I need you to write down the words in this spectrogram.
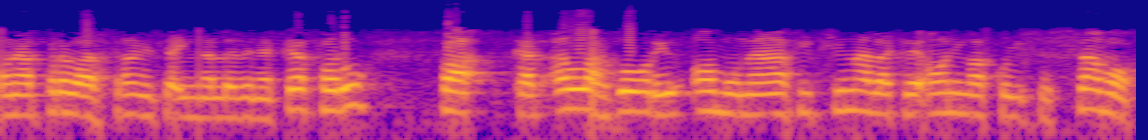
ona prva stranica inna levine kefaru, pa kad Allah govori o munaficima, dakle onima koji su samo uh,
